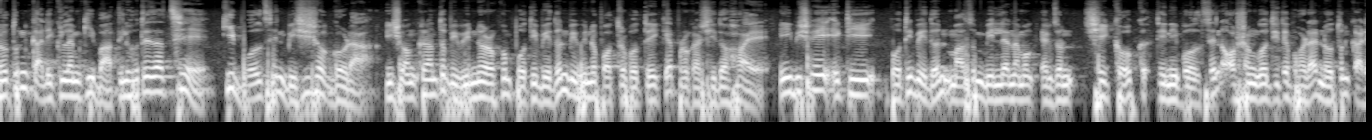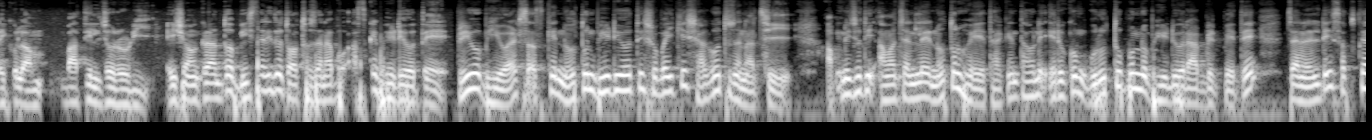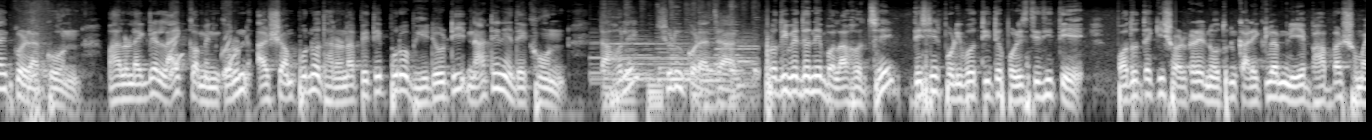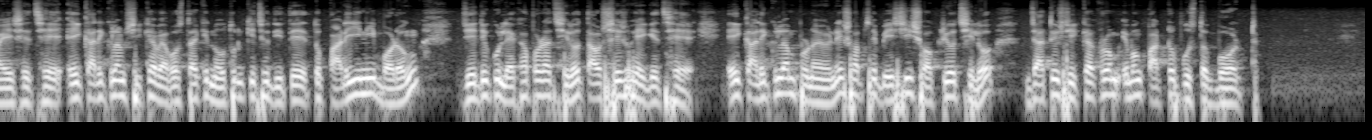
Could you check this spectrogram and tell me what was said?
নতুন কারিকুলাম কি বাতিল হতে যাচ্ছে? কি বলছেন বিশেষজ্ঞরা? এই সংক্রান্ত বিভিন্ন রকম প্রতিবেদন, বিভিন্ন পত্রপত্রিকায় প্রকাশিত হয়। এই বিষয়ে একটি প্রতিবেদন মাসুম বিল্লা নামক একজন শিক্ষক, তিনি বলছেন, অসঙ্গতিতে ভরা নতুন কারিকুলাম বাতিল জরুরি। এই সংক্রান্ত বিস্তারিত তথ্য জানাব আজকে ভিডিওতে। প্রিয় ভিউয়ার্স আজকে নতুন ভিডিওতে সবাইকে স্বাগত জানাচ্ছি। আপনি যদি আমার চ্যানেলে নতুন হয়ে থাকেন, তাহলে এরকম গুরুত্বপূর্ণ ভিডিওর আপডেট পেতে চ্যানেলটি সাবস্ক্রাইব করে রাখুন। ভালো লাগলে লাইক কমেন্ট করুন আর সম্পূর্ণ ধারণা পেতে পুরো ভিডিওটি না টেনে দেখুন। তাহলে শুরু করা যাক। প্রতিবেদনে বলা হচ্ছে, দেশের পরিবর্তিত পরিস্থিতিতে পদত্যাগী সরকারের নতুন কারিকুলাম নিয়ে ভাববার সময় এসেছে। এই কারিকুলাম শিক্ষা ব্যবস্থাকে নতুন কিছু দিতে তো পারিনি, বরং যেটুকু লেখাপড়া ছিল তাও শেষ হয়ে গেছে। এই কারিকুলাম প্রণয়নে সবচেয়ে বেশি সক্রিয় ছিল জাতীয় শিক্ষাক্রম এবং পাঠ্যপুস্তক বোর্ড।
